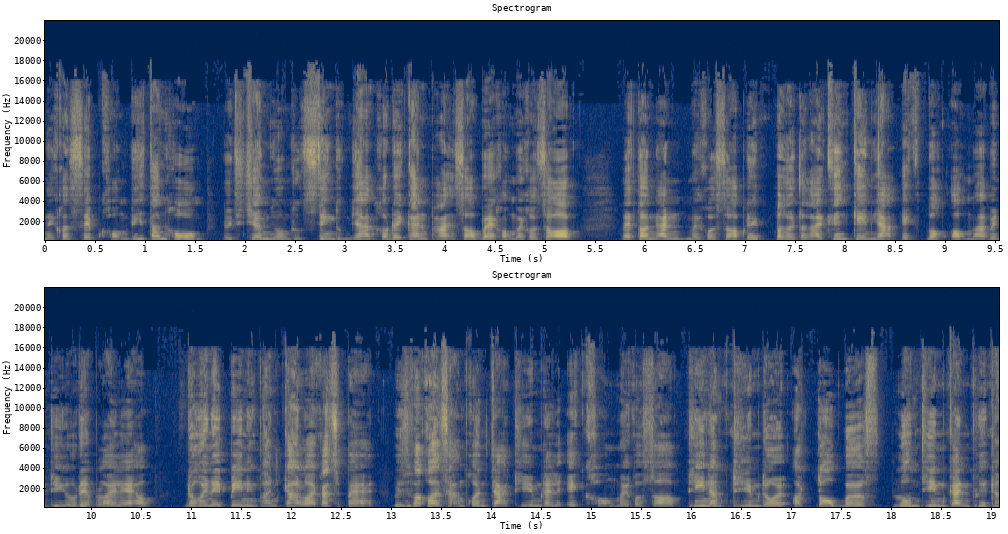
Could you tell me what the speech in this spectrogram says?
ในคอนเซปต์ของ Digital Home โดยที่เชื่อมโยงทุกสิ่งทุกอย่างเข้าด้วยกันผ่านซอฟต์แวร์ของ Microsoft และตอนนั้น Microsoft ได้เปิดตลาดเครื่องเกมอย่าง Xbox ออกมาเป็นที่เรียบร้อยแล้ว โดยในปี 1998 วิศวกร 3 คนจากทีม DirectX ของ Microsoft ที่นำทีมโดย Otto Berkes ร่วมทีมกันเพื่อท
